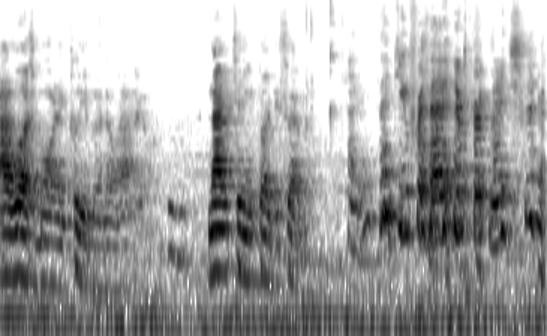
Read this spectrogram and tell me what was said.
I was born in Cleveland, Ohio, mm-hmm. 1937. Okay, thank you for that information.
